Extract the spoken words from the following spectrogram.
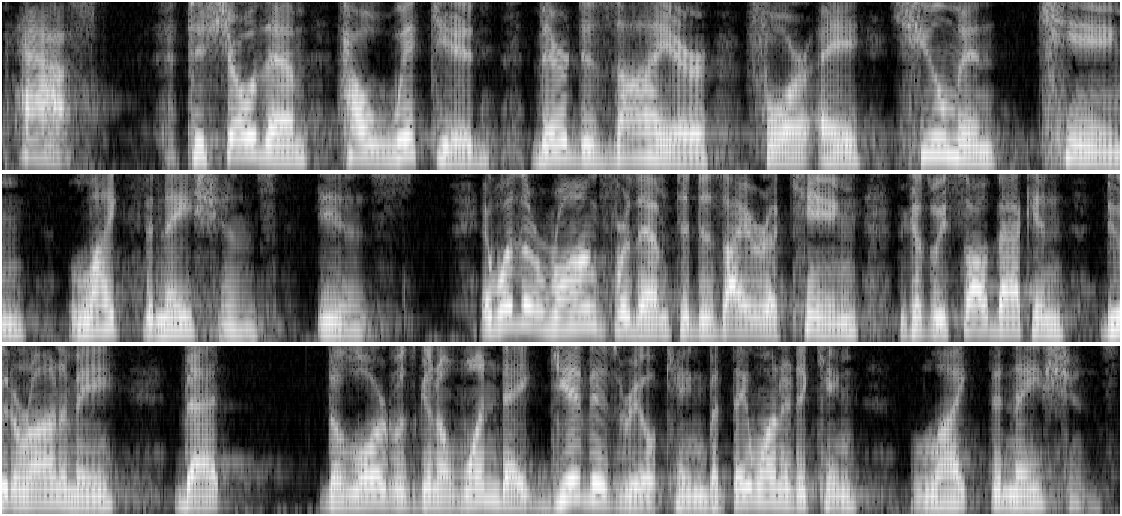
past to show them how wicked their desire for a human king like the nations is. It wasn't wrong for them to desire a king because we saw back in Deuteronomy that the Lord was going to one day give Israel king, but they wanted a king like the nations.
